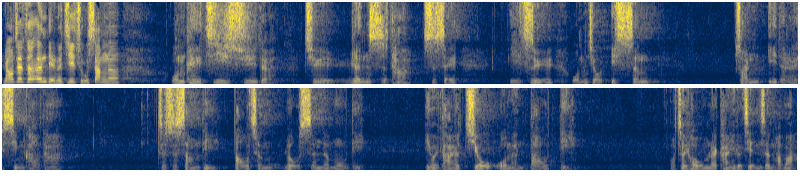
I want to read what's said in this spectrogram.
然后在这恩典的基础上呢，我们可以继续的去认识他是谁，以至于我们就一生专一的来信靠他，这是上帝道成肉身的目的，因为他要救我们到底。我最后我们来看一个见证，好吗？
